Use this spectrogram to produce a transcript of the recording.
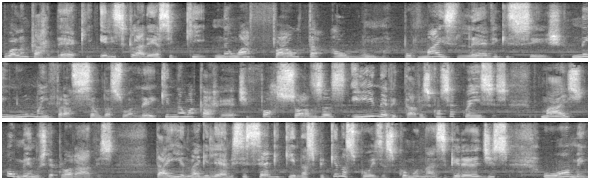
o Allan Kardec ele esclarece que não há falta alguma, por mais leve que seja, nenhuma infração da sua lei que não acarrete forçosas e inevitáveis consequências, mais ou menos deploráveis. Daí, não é, Guilherme? Se segue que nas pequenas coisas como nas grandes, o homem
